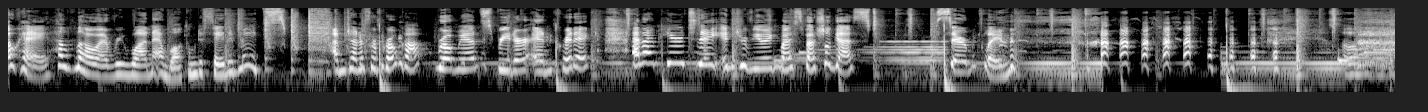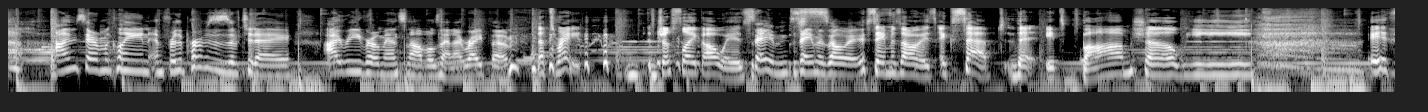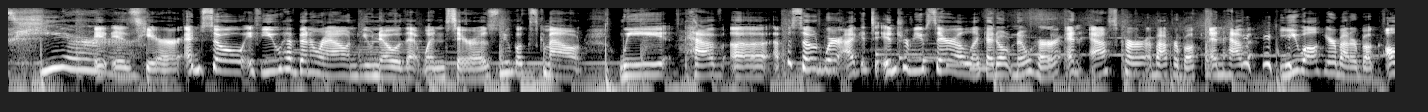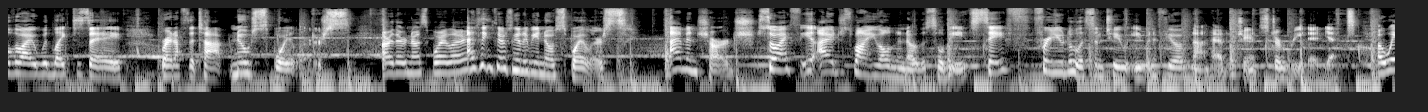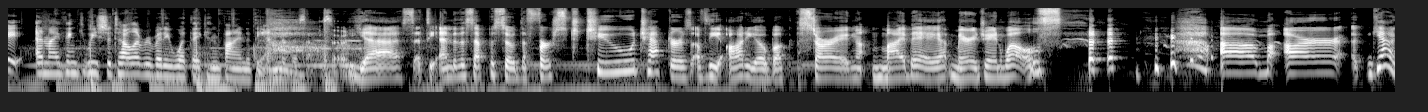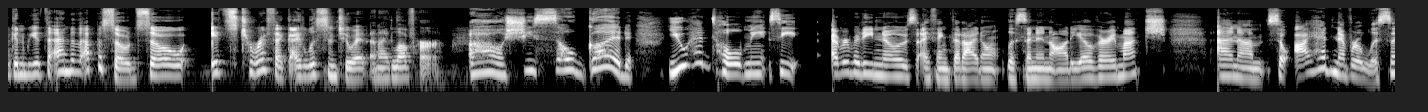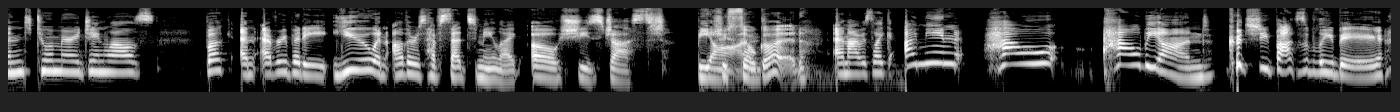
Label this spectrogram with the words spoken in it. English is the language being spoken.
okay, hello everyone, and welcome to Fated Mates. I'm Jennifer Prokop, romance reader and critic, and I'm here today interviewing my special guest, Sarah MacLean. I'm Sarah MacLean, and for the purposes of today, I read romance novels and I write them. That's right. Just like always. Same, same as always. Same as always, except that it's bombshell week. It's here. It is here. And so if you have been around, you know that when Sarah's new books come out, we have a episode where I get to interview Sarah like I don't know her and ask her about her book and have you all hear about her book. Although I would like to say right off the top, no spoilers. Are there no spoilers? I think there's going to be no spoilers. I'm in charge. So I feel I just want you all to know this will be safe for you to listen to even if you have not had a chance to read it yet. oh wait, and I think we should tell everybody what they can find at the end of this episode. Yes, at the end of this episode, the first two chapters of the audiobook starring my bae, Mary Jane Wells. um are yeah going to be at the end of the episode so it's terrific i listened to it and i love her Oh, she's so good. You had told me, see, everybody knows I think that I don't listen in audio very much. And um, so I had never listened to a Mary Jane Wells book. And everybody, you and others have said to me, like, oh, she's just beyond. she's so good And I was like, I mean, how how beyond could she possibly be?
